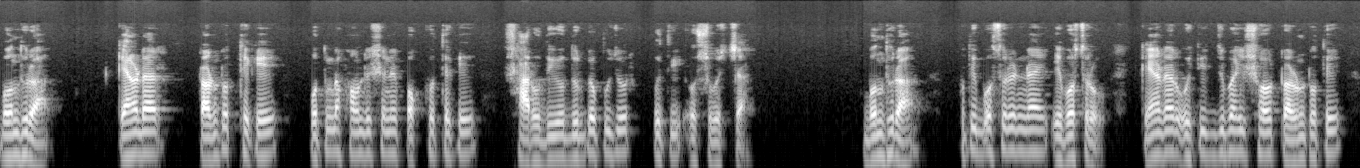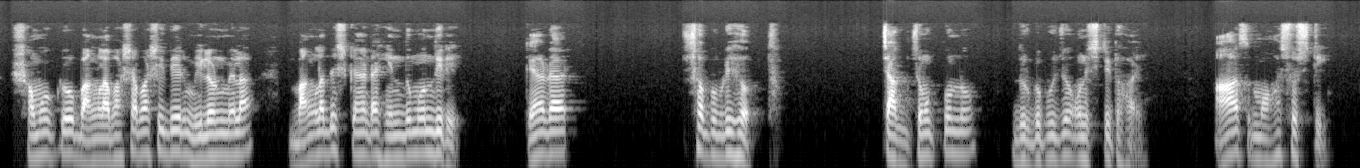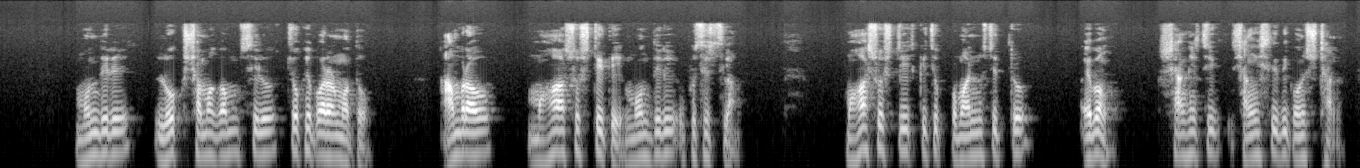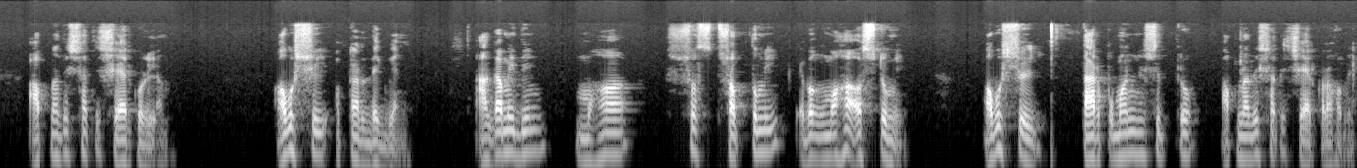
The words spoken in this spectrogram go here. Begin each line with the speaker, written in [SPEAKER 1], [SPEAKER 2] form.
[SPEAKER 1] বন্ধুরা কানাডার টরন্টোর থেকে প্রতিমা ফাউন্ডেশনের পক্ষ থেকে শারদীয় দুর্গাপুজোর প্রতি শুভেচ্ছা। বন্ধুরা, প্রতি বছরের ন্যায় এবছরও কানাডার ঐতিহ্যবাহী শহর টরন্টোতে সমগ্র বাংলা ভাষাভাষীদের মিলন মেলা বাংলাদেশ কানাডা হিন্দু মন্দিরে কানাডার সর্ববৃহৎ চাকজমকপূর্ণ দুর্গাপুজো অনুষ্ঠিত হয়। আজ মহাষষ্ঠী। মন্দিরে লোক সমাগম ছিল চোখে পড়ার মতো। আমরাও মহাষষ্ঠীতে মন্দিরে উপস্থিত ছিলাম। মহাষষ্ঠীর কিছু প্রামাণ্যচিত্র এবং সাংস্কৃতিক সাংস্কৃতিক অনুষ্ঠান আপনাদের সাথে শেয়ার করলাম। অবশ্যই আপনারা দেখবেন। আগামী দিন মহা সপ্তমী এবং মহা অষ্টমী অবশ্যই তার প্রামাণ্যচিত্র আপনাদের সাথে শেয়ার করা হবে।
